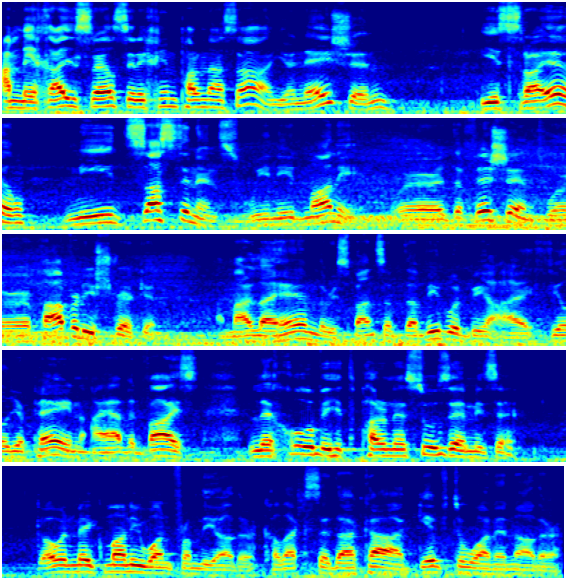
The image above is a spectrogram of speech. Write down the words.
Amecha Yisrael Sirichim Parnasa. Your nation, Yisrael, need sustenance. We need money. We're deficient. We're poverty stricken. Amar lahem, the response of David would be, I feel your pain. I have advice. Go and make money one from the other. Collect tzedakah. Give to one another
